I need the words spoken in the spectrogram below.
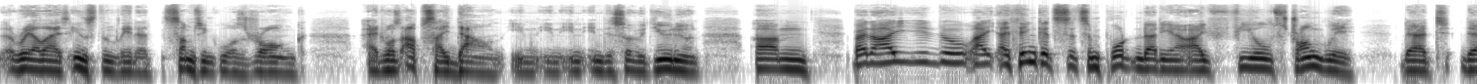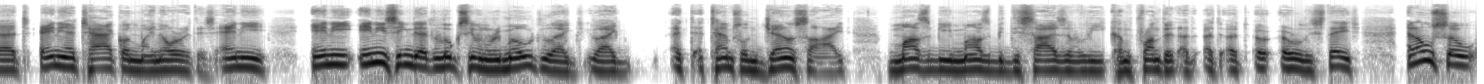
realize instantly that something was wrong. It was upside down in, in, in, the Soviet Union. Um, but I, you know, I, I think it's it's important that you know I feel strongly that that any attack on minorities, any any anything that looks even remotely like like at- attempts on genocide must be must be decisively confronted at, at, at early stage. And also,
